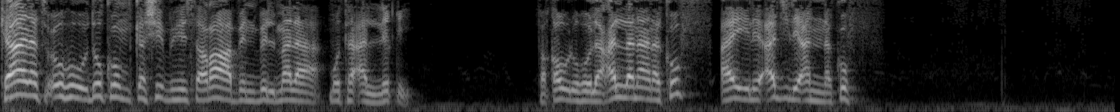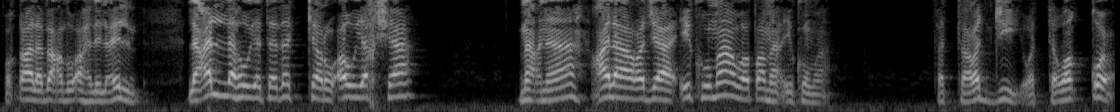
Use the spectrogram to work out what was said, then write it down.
كانت عهودكم كشبه سراب بالملا متألق. فقوله لعلنا نكف أي لأجل أن نكف. وقال بعض أهل العلم لعله يتذكر أو يخشى معناه على رجائكما وطمعكما. فالترجي والتوقع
